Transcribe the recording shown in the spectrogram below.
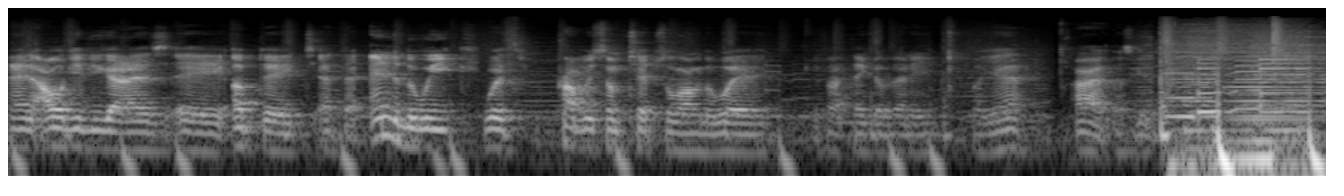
And I will give you guys a update at the end of the week with probably some tips along the way if I think of any. But yeah, all right, let's get it.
